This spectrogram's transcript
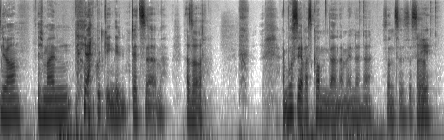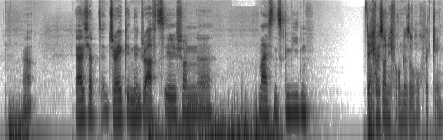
Ja, ich meine, ja gut, gegen die Jets, äh, also da muss ja was kommen dann am Ende, ne? Sonst ist es Ja. eh. Ja. Ja, ich habe Drake in den Drafts eh schon äh, meistens gemieden. Ja, ich weiß auch nicht, warum der so hoch wegging.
